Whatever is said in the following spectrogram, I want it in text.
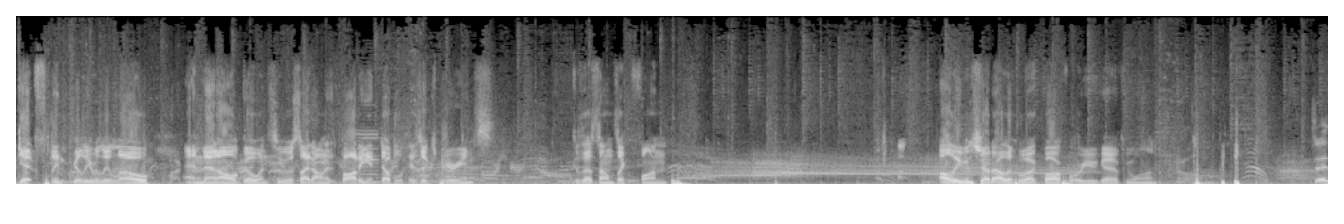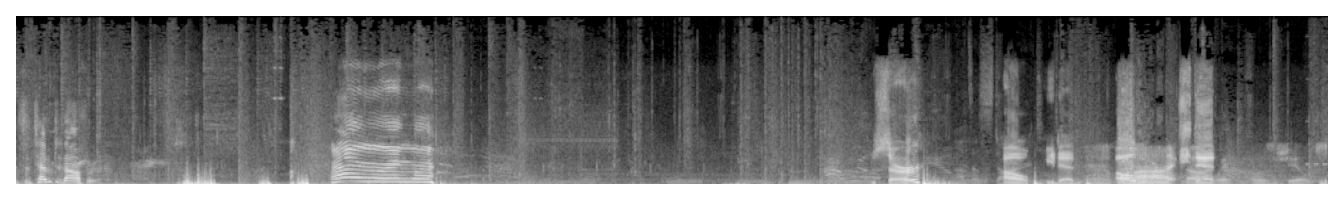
get Flynt really really low, and then I'll go and suicide on his body and double his experience, because that sounds like fun. I'll even shout Allahu Akbar for you guys if you want. It's- It's a tempting offer. Sir? Oh, he did. Oh, ah, he oh, did. wait, those shields.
